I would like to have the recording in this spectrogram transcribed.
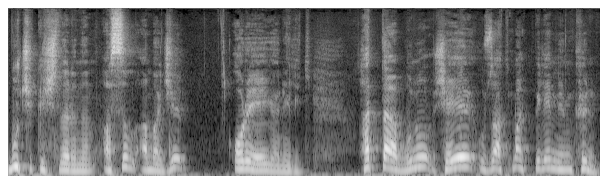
bu çıkışlarının asıl amacı oraya yönelik. Hatta bunu şeye uzatmak bile mümkün.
